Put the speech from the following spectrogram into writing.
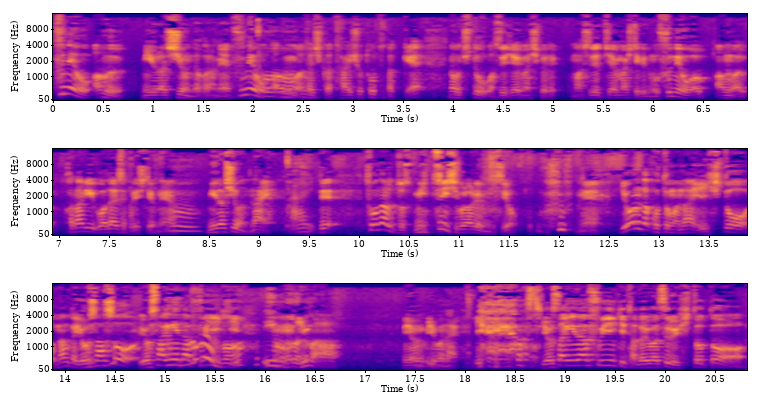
船を編む三浦紫音だからね。船を編むは確か大賞取ってたっけ？なんかちょっと忘れちゃいましたけど、忘れちゃいましたけども、船を編むはかなり話題作でしたよね。三浦紫音はない。はいで、そうなると3つに絞られるんですよ。ね。読んだことがない人、なんか良さそう、良さげな雰囲気。今うん今？いや、読まない。良さげな雰囲気漂わせる人と、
